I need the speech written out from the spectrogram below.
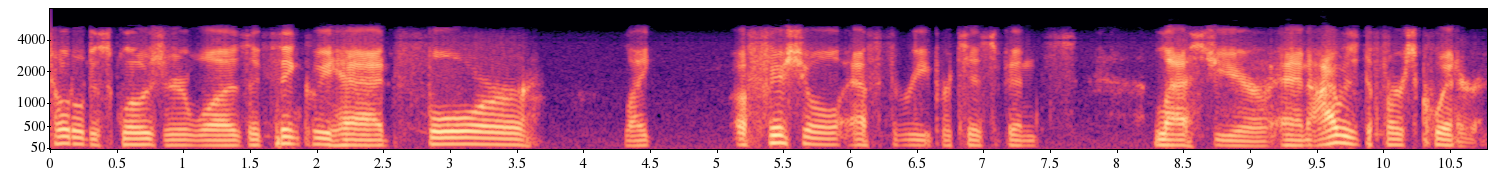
total disclosure was I think we had four, like, official F3 participants last year, and I was the first quitter.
